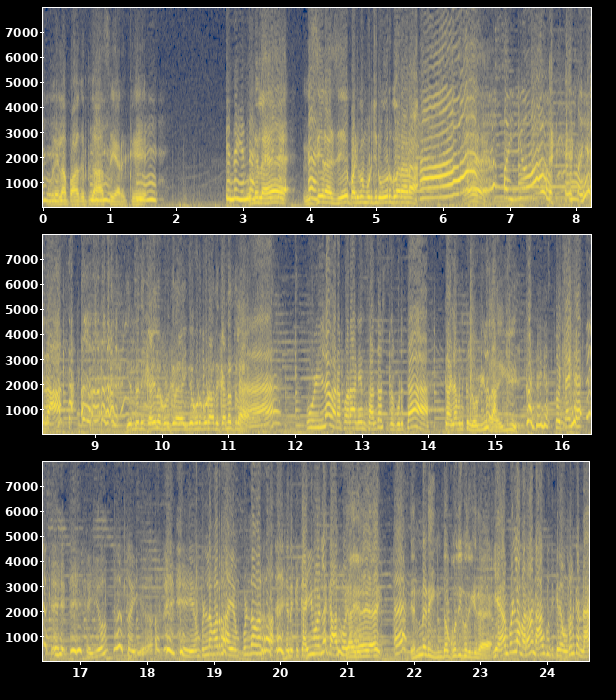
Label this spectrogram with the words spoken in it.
உங்களை எல்லாம் பாக்குறதுக்கு ஆசையா இருக்கு. என்ன என்ன? விசயராஜ் படிப்பை முடிச்சிட்டு ஊருக்கு வரானா. ஐயோ. என்னடி கையில குடுக்குற? இங்க குடுக்க கூடாது கண்ணத்துல உள்ள வர போறானேன்னு சந்தோஷத்தை கொடுத்தா கிழவனுக்கு லொள்ளுதான் ஐயே. கொண்டாங்க கொண்டாங்க ஐயோ ஐயோ. என் பிள்ளை வர்றான் என் பிள்ளை வர்றான் எனக்கு கை வரல கால் ஏய், ஏய், ஏய். வரல என்னடி இந்த குதி குதிக்கிற? என் பிள்ளை வரான் நான் குதிக்கிறேன். உங்களுக்கு என்ன.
